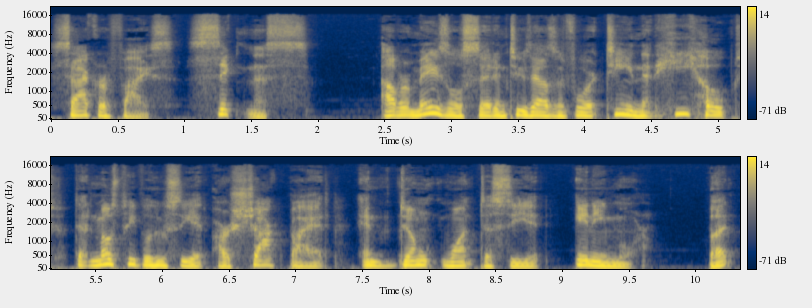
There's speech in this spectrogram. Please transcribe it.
sacrifice, sickness. Albert Maysles said in 2014 that he hoped that most people who see it are shocked by it and don't want to see it anymore. But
